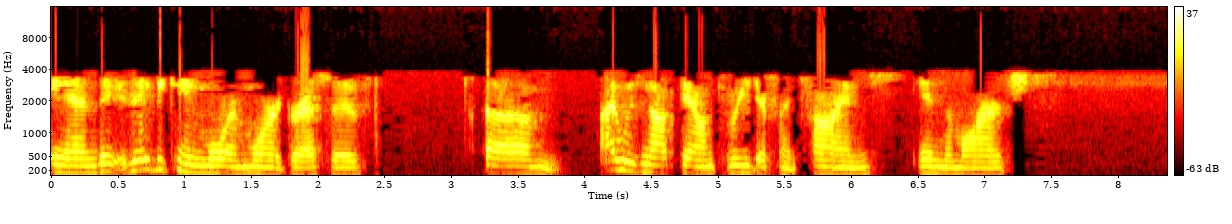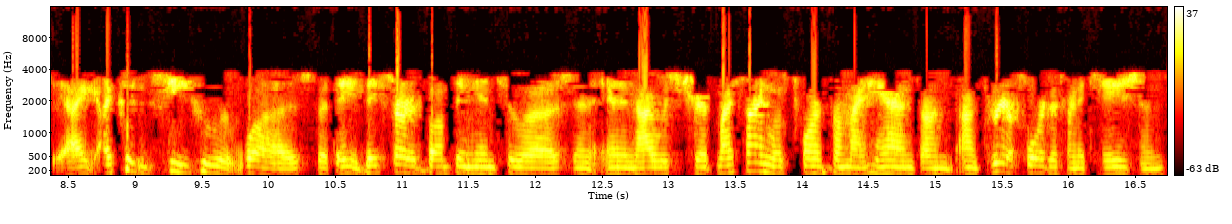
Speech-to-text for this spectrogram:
And they, they became more and more aggressive. Um, I was knocked down three different times in the march. I, I couldn't see who it was, but they, they started bumping into us and, and I was tripped. My sign was torn from my hands on, on three or four different occasions.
